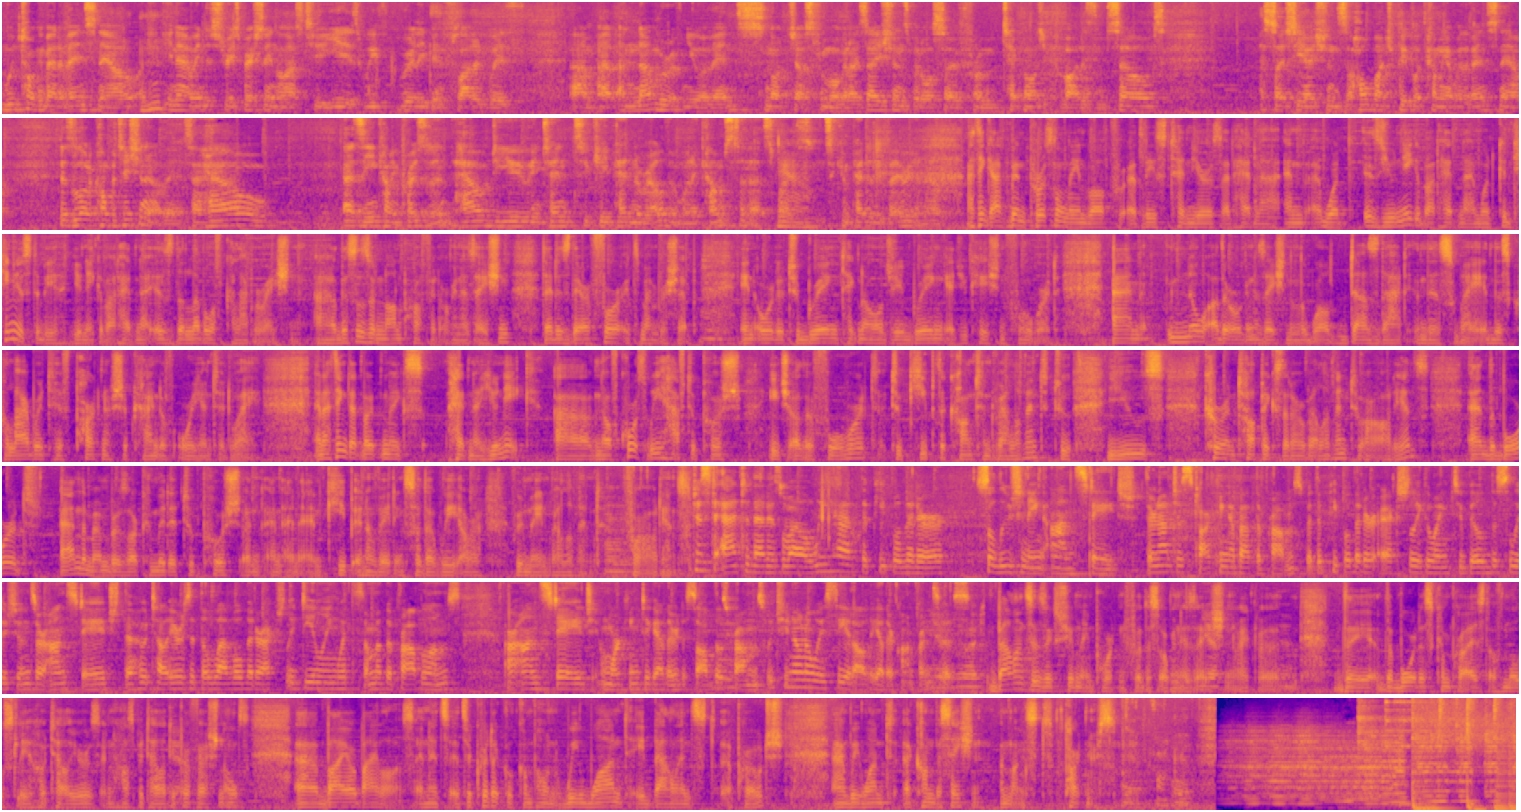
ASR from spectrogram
we're talking about events now. Mm-hmm. In our industry, especially in the last two years, we've really been flooded with um, a, a number of new events, not just from organisations, but also from technology providers themselves, associations. A whole bunch of people are coming up with events now. There's a lot of competition out there. So how as the incoming president, how do you intend to keep Hedna relevant when it comes to that space? Yeah. It's a competitive area now. I think I've been personally involved for at least 10 years at Hedna, and uh, what is unique about Hedna and what continues to be unique about Hedna is the level of collaboration. Uh, this is a non-profit organization that is there for its membership in order to bring technology, bring education forward. And no other organization in the world does that in this way, in this collaborative, partnership kind of oriented way. And I think that what makes Hedna unique. Uh, now, of course, we have to push each other forward to keep the content relevant, to use current topics that are relevant to our audience. And the board and the members are committed to push and, and, and, and keep innovating so that we are remain relevant for our audience. Just to add to that as well, we have the people that are solutioning on stage. They're not just talking about the problems, but the people that are actually going to build the solutions are on stage. The hoteliers at the level that are actually dealing with some of the problems are on stage and working together to solve those problems, which you don't always see at all the other conferences. right. Balance is extremely important for this organization, Yeah. right? Uh, The, the board is comprised of mostly hoteliers and hospitality yeah. professionals, uh, by our bylaws. And it's, it's a critical component. We want a balanced approach and we want a conversation amongst partners. Yeah. Exactly. Yeah.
